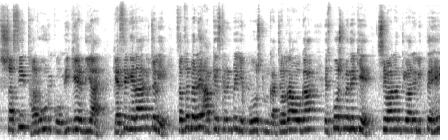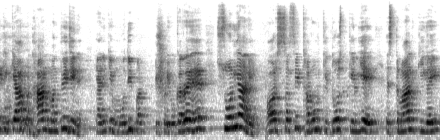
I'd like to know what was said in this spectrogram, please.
शशि थरूर को भी घेर दिया है। कैसे घेरा है? तो चलिए, सबसे पहले आपके स्क्रीन पे ये पोस्ट उनका चल रहा होगा। इस पोस्ट में देखिए, शिवानंद तिवारी लिखते हैं कि क्या प्रधानमंत्री जी ने, यानी कि मोदी पर टिप्पणी कर रहे हैं। सोनिया ने और शशि थरूर की दोस्त के लिए इस्तेमाल की गई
